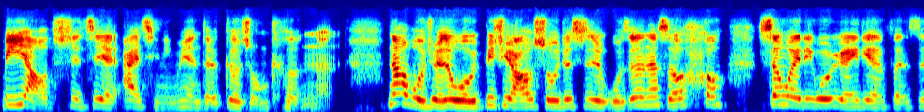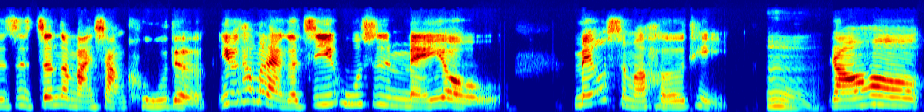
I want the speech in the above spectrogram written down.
BL 世界爱情里面的各种可能。那我觉得我必须要说，就是我真的那时候 身为离我远一点的粉丝，是真的蛮想哭的，因为他们两个几乎是没有没有什么合体，嗯，然后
